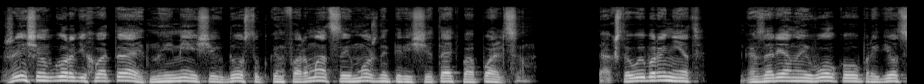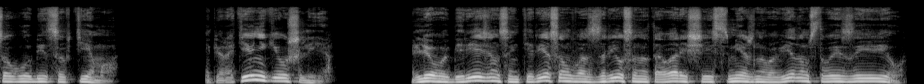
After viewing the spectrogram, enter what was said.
Женщин в городе хватает, но имеющих доступ к информации можно пересчитать по пальцам. Так что выбора нет. Газаряну и Волкову придется углубиться в тему. Оперативники ушли. Лёва Березин с интересом воззрился на товарища из смежного ведомства и заявил.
